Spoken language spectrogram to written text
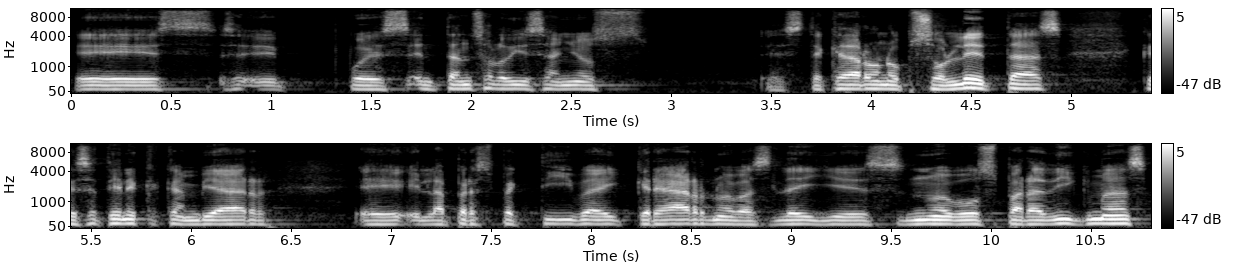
eh, pues en tan solo 10 años este, quedaron obsoletas, que se tiene que cambiar eh, la perspectiva y crear nuevas leyes, nuevos paradigmas.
